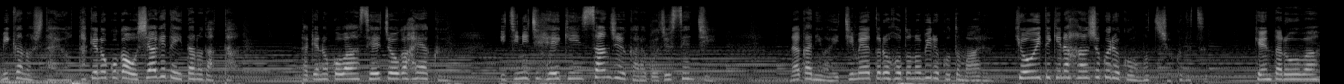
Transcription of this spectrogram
ミカの死体をタケノコが押し上げていたのだった。タケノコは成長が早く1日平均30から50センチ。中には1メートルほど伸びることもある驚異的な繁殖力を持つ植物。ケンタロウは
